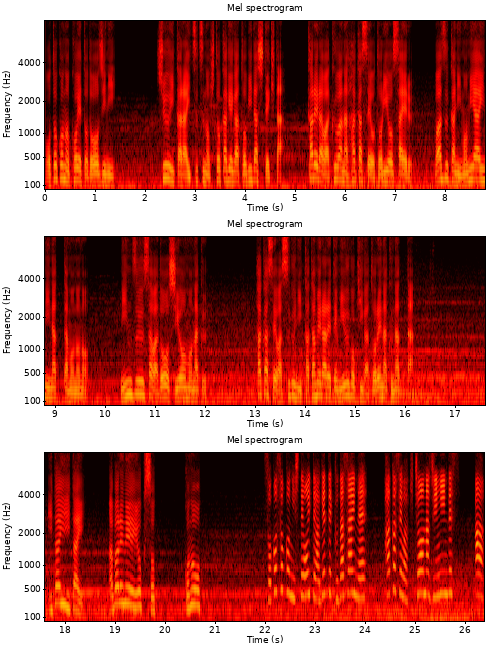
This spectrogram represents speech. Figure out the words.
男の声と同時に、周囲から5つの人影が飛び出してきた。彼らは桑名博士を取り押さえる。わずかに揉み合いになったものの、人数差はどうしようもなく、博士はすぐに固められて身動きが取れなくなった。痛い痛い。暴れねえよくそ。この、そこそこにしておいてあげてくださいね。博士は貴重な人員です。あ、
